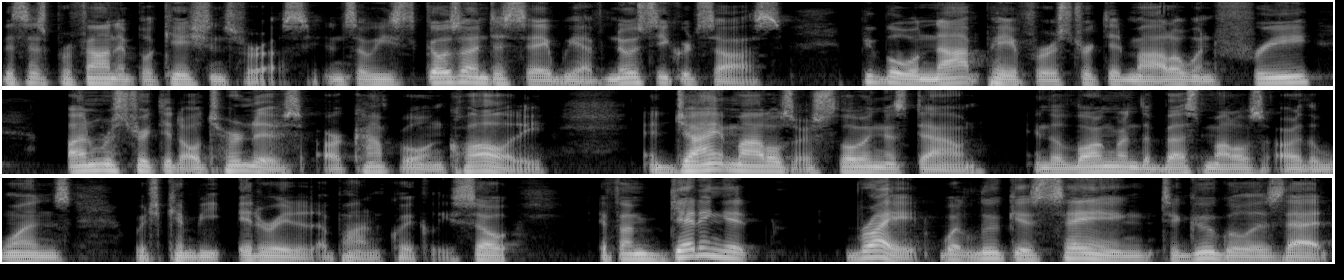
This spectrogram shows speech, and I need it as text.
This has profound implications for us. And so he goes on to say we have no secret sauce. People will not pay for a restricted model when free, unrestricted alternatives are comparable in quality. And giant models are slowing us down. In the long run, the best models are the ones which can be iterated upon quickly. So if I'm getting it right, what Luke is saying to Google is that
